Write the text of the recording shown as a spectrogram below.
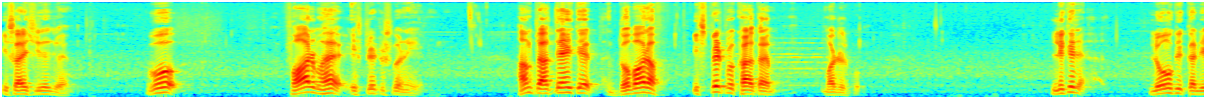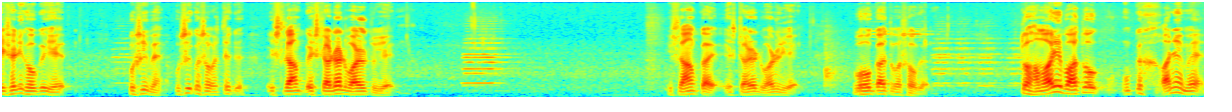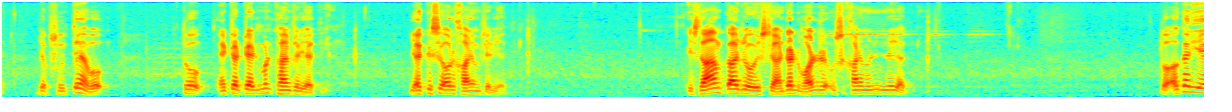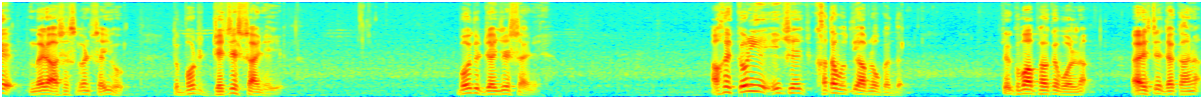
یہ ساری چیزیں جو ہے وہ فارم ہے اسپرٹ اس میں نہیں ہے۔ ہم چاہتے ہیں کہ دوبارہ اسپرٹ پہ کھڑا کریں ماڈل کو۔ لیکن لوگوں کی کنڈیشننگ ہو گئی ہے، اسی میں، اسی کو سمجھتے کہ اسلام کا اسٹینڈرڈ ماڈل تو یہ اسلام کا اسٹینڈرڈ ماڈل یہ وہ ہوگا تو بس ہوگا۔ تو ہماری باتوں ان کے کھانے میں جب سنتے ہیں وہ، تو انٹرٹینمنٹ کھانے میں چلی جاتی ہے، یا کسی اور کھانے میں چلی جاتی اسلام کا جو اسٹینڈرڈ ماڈل ہے اس کھانے میں نہیں جاتی تو اگر یہ میرا اسسمنٹ صحیح ہو، تو بہت ڈینجرس سائن ہے یہ۔ بہت ڈینجرس سائن ہے۔ آخر کیوں نہیں یہ چیز ختم ہوتی ہے آپ لوگوں کے اندر؟ کہ گھما پھا کے بولنا، ایسے دکھانا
